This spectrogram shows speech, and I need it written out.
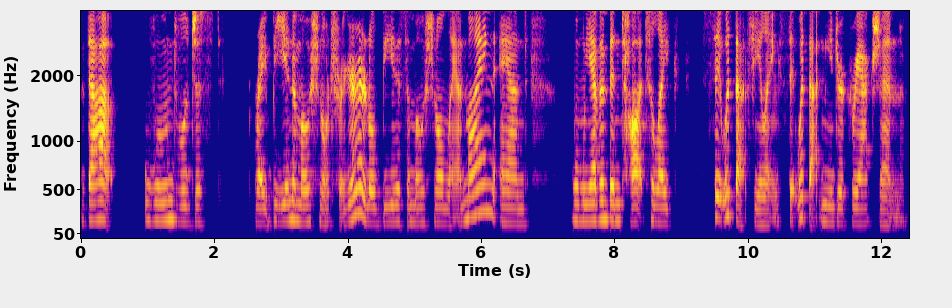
That wound will just right be an emotional trigger it'll be this emotional landmine and when we haven't been taught to like sit with that feeling, sit with that knee jerk reaction,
